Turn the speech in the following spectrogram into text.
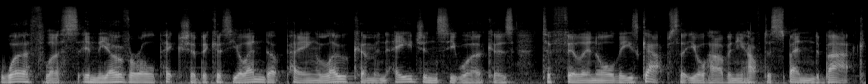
worthless in the overall picture because you'll end up paying locum and agency workers to fill in all these gaps that you'll have and you have to spend back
